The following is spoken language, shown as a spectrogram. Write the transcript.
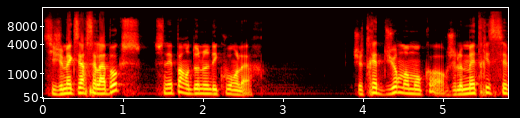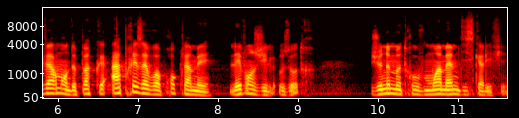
Si je m'exerce à la boxe, ce n'est pas en donnant des coups en l'air. Je traite durement mon corps, je le maîtrise sévèrement, de peur qu'après avoir proclamé l'évangile aux autres, je ne me trouve moi-même disqualifié.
